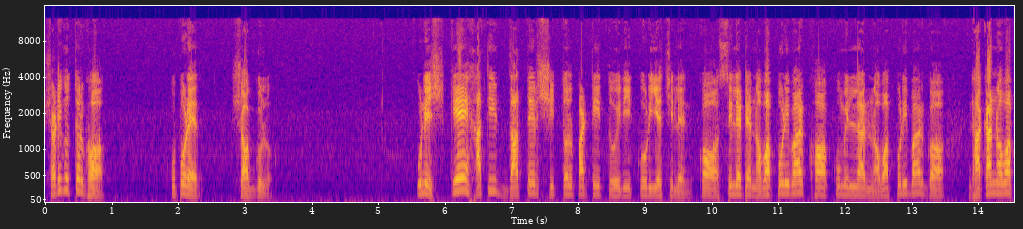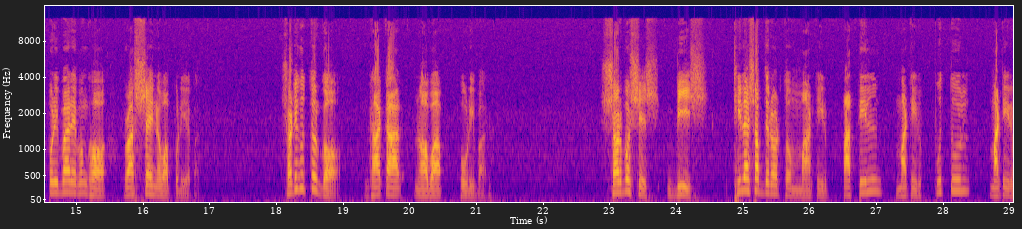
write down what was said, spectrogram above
সঠিক উত্তর ঘ। উপরের সবগুলো। উনিশ। কে হাতির দাঁতের শীতল পাটি তৈরি করিয়েছিলেন? ক। সিলেটের নবাব পরিবার, খ। কুমিল্লার নবাব পরিবার, গ। ঢাকার নবাব পরিবার এবং ঘ। রাজশাহী নবাব পরিবার। সঠিক উত্তর গ ঢাকার নবাব পরিবার। সর্বশেষ বিশ ঠিলা শব্দের অর্থ মাটির পাতিল, মাটির পুতুল, মাটির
